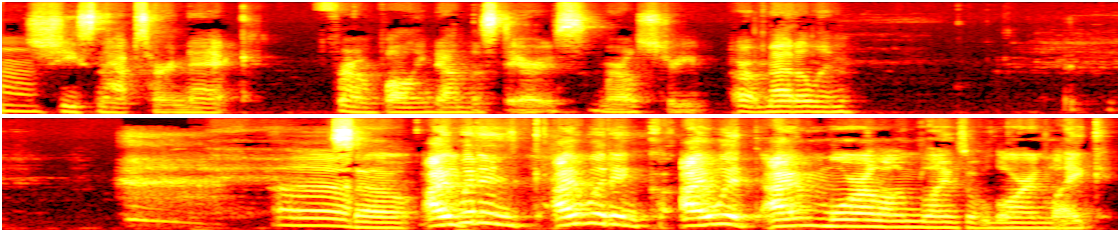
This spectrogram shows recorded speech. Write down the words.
Mm. she snaps her neck from falling down the stairs, Meryl Streep or Madeline. Uh, So I wouldn't, I wouldn't, I would, I'm more along the lines of Lauren. Like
